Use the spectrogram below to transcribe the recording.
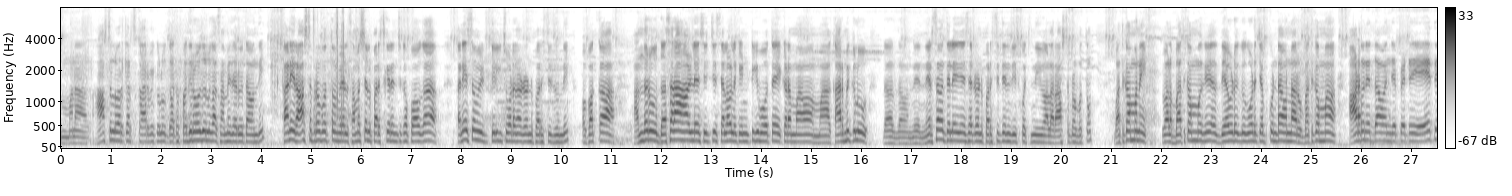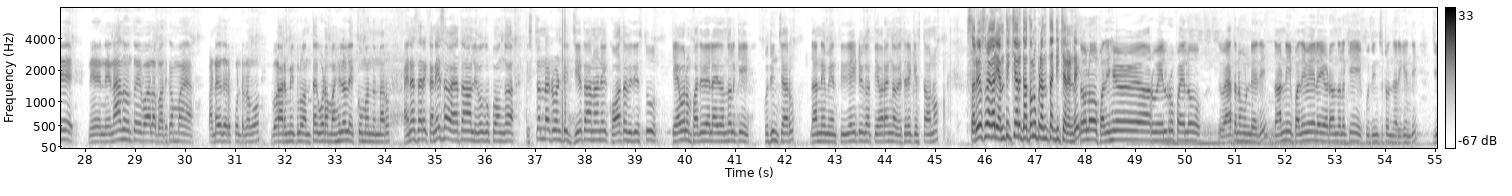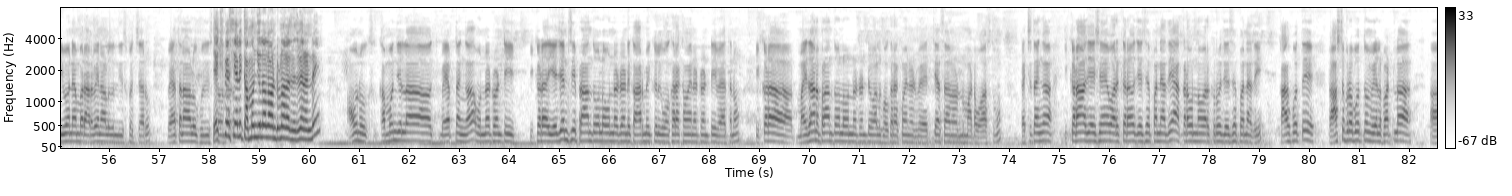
మన హాస్టల్ వర్కర్స్ కార్మికులు గత పది రోజులుగా సమ్మె జరుగుతూ ఉంది. కానీ రాష్ట్ర ప్రభుత్వం వీళ్ళ సమస్యలు పరిష్కరించకపోగా కనీసం వీటి తిరిగి చూడనటువంటి పరిస్థితి ఉంది. ఒక పక్క అందరూ దసరా హాలిడేస్ ఇచ్చి సెలవులకి ఇంటికి పోతే ఇక్కడ మా మా కార్మికులు నిరసన తెలియజేసేటువంటి పరిస్థితిని తీసుకొచ్చింది ఇవాళ రాష్ట్ర ప్రభుత్వం. బతుకమ్మని ఇవాళ బతుకమ్మకి దేవుడికి కూడా చెప్పుకుంటా ఉన్నారు. బతుకమ్మ ఆడనిద్దామని చెప్పేసి అయితే నినాదంతో ఇవాళ బతుకమ్మ పండగ జరుపుకుంటున్నామో. కార్మికులు అంతా కూడా మహిళలు ఎక్కువ మంది ఉన్నారు. అయినా సరే కనీస వేతనాలు ఇవ్వకపోగా ఇస్తున్నటువంటి జీతాలని కోత విధిస్తూ కేవలం పదివేల ఐదు వందలకి కుదించారు. దాన్ని మేము సిఐటిగా తీవ్రంగా వ్యతిరేకిస్తా ఉన్నాం. సర్వేశ్వరరావు గారు ఎంత ఇచ్చారు? గతంలో ఇప్పుడు ఎంత తగ్గించారండి? గతంలో పదిహేడు వేల రూపాయలు వేతనం ఉండేది. దాన్ని పదివేల ఏడు వందలకి కుదించడం జరిగింది. జీవో నెంబర్ అరవై నాలుగుని తీసుకొచ్చారు. వేతనాలు ఎక్స్పెషల్లీ ఖమ్మం జిల్లాలో అంటున్నారు అది నిజమేనండి? అవును ఖమ్మం జిల్లా వ్యాప్తంగా ఉన్నటువంటి ఇక్కడ ఏజెన్సీ ప్రాంతంలో ఉన్నటువంటి కార్మికులకు ఒక రకమైనటువంటి వేతనం ఇక్కడ మైదాన ప్రాంతంలో ఉన్నటువంటి వాళ్ళకి ఒక రకమైన వ్యత్యాసాలు అన్నమాట వాస్తవం. ఖచ్చితంగా ఇక్కడ చేసే వర్కర్ చేసే పని అదే అక్కడ ఉన్న వర్కరు చేసే పని అది. కాకపోతే రాష్ట్ర ప్రభుత్వం వీళ్ళ పట్ల ఆ,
